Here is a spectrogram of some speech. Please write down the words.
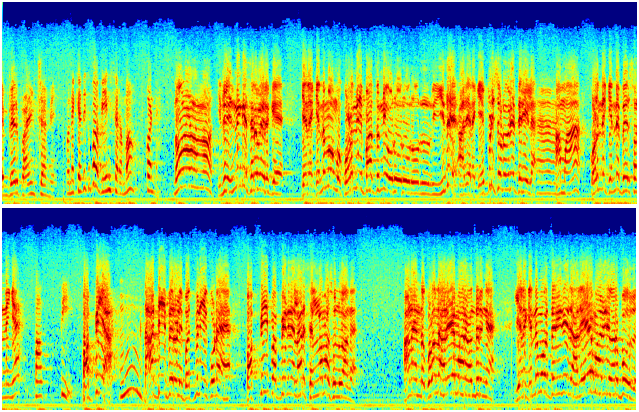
என் பேர் பழனிசாமி உனக்கு எதுக்குப்பா வீண் சிரமம்? கொண்ட. நோ இதுல என்னங்க சிரமம் இருக்கு? எனக்கு என்னமோ உங்க குழந்தைய பார்த்தோன்னே ஒரு ஒரு ஒரு ஒரு இது. அது எனக்கு எப்படி சொல்றதுனே தெரியல. ஆமா குழந்தைக்கு என்ன பேர் சொன்னீங்க? பப்பி. பப்பியா. நாட்டிய பேரொழி பத்மினியை கூட பப்பி பப்பின்னு எல்லாரும் செல்லமா சொல்லுவாங்க. ஆனா இந்த குழந்தை அதே மாதிரி வந்துருங்க. எனக்கு என்னமோ தெரியுது இது அதே மாதிரி வரப்போகுது.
